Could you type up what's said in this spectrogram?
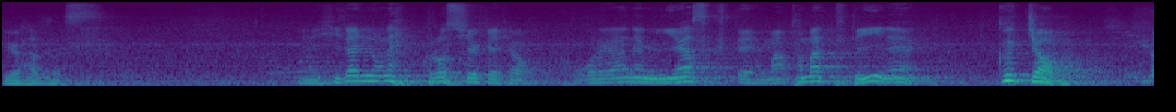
というはずです。え左のねクロス集計表これはね見やすくてまとまってていいね。グッジョブ一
